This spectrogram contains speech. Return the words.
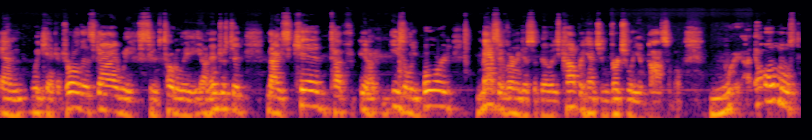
and we can't control this guy. We seems totally uninterested. Nice kid, tough, you know, easily bored, massive learning disabilities, comprehension virtually impossible. Almost.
